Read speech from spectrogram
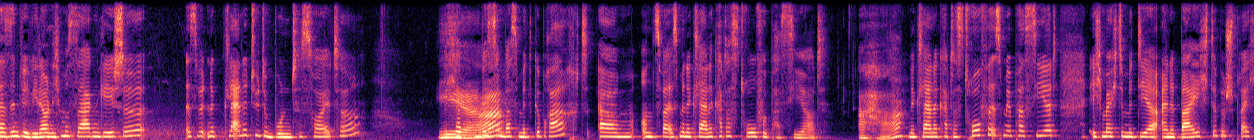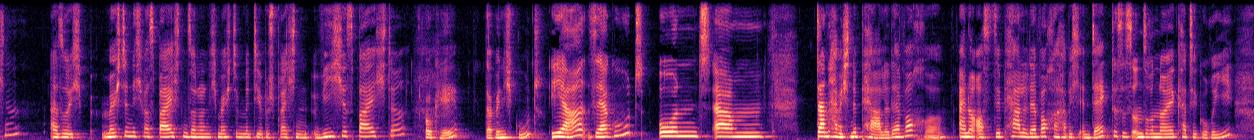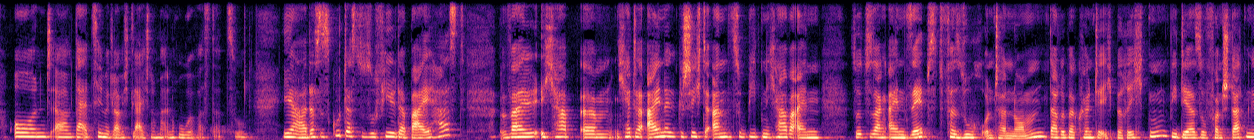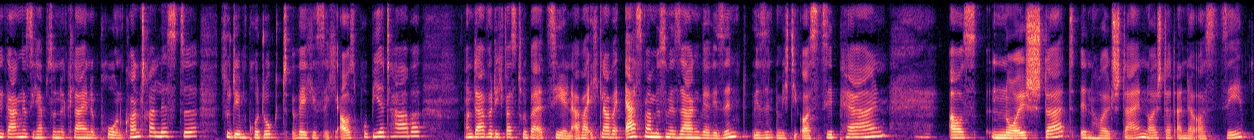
Da sind wir wieder und ich muss sagen, Gesche, es wird eine kleine Tüte Buntes heute. Ich Ja. habe ein bisschen was mitgebracht. Ähm, und zwar ist mir eine kleine Katastrophe passiert. Aha. Eine kleine Katastrophe ist mir passiert. Ich möchte mit dir eine Beichte besprechen. Also ich möchte nicht was beichten, sondern ich möchte mit dir besprechen, wie ich es beichte. Okay, da bin ich gut. Ja, sehr gut. Und ähm, dann habe ich eine Perle der Woche. Eine Ostseeperle der Woche habe ich entdeckt. Das ist unsere neue Kategorie. Und äh, da erzählen wir, glaube ich, gleich nochmal in Ruhe was dazu. Ja, das ist gut, dass du so viel dabei hast, weil ich habe, ähm, ich hätte eine Geschichte anzubieten. Ich habe einen sozusagen einen Selbstversuch unternommen. Darüber könnte ich berichten, wie der so vonstatten gegangen ist. Ich habe so eine kleine Pro- und Kontraliste zu dem Produkt, welches ich ausprobiert habe. Und da würde ich was drüber erzählen. Aber ich glaube, erstmal müssen wir sagen, wer wir sind. Wir sind nämlich die Ostseeperlen aus Neustadt in Holstein, Neustadt an der Ostsee.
